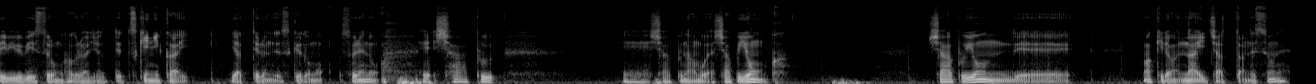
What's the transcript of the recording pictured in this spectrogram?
ベビーベビーストロングハグラジオって月2回やってるんですけどもそれのえシャープえーシャープなんぼやシャープ4か。シャープ4でまあキラが泣いちゃったんですよね。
